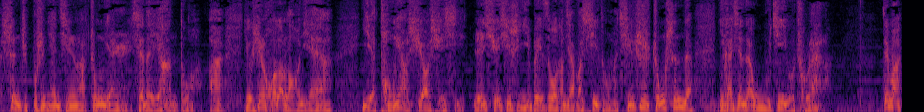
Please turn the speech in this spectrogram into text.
甚至不是年轻人了，中年人现在也很多啊。有些人活到老年啊，也同样需要学习。人学习是一辈子，我刚讲到系统嘛，其实是终身的。你看现在五 G 又出来了。对吗？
